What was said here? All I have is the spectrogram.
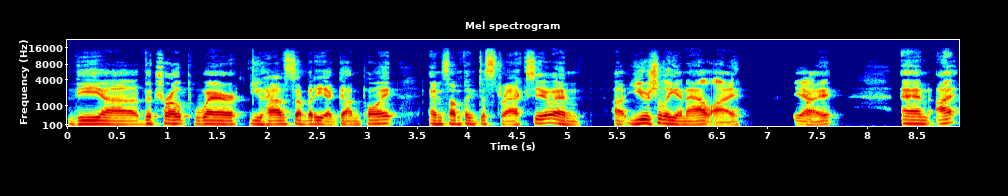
the uh the trope where you have somebody at gunpoint and something distracts you, and uh, usually an ally, Yeah, right? And I,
